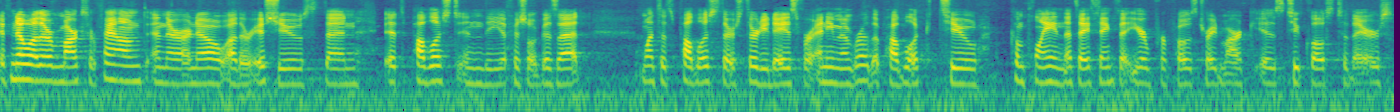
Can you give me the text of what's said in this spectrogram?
If no other marks are found and there are no other issues, then it's published in the official gazette once it's published, there's 30 days for any member of the public to complain that they think that your proposed trademark is too close to theirs.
